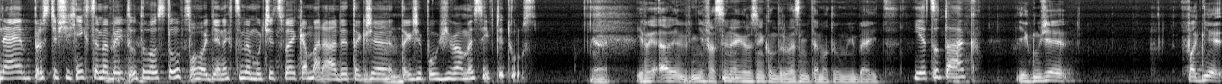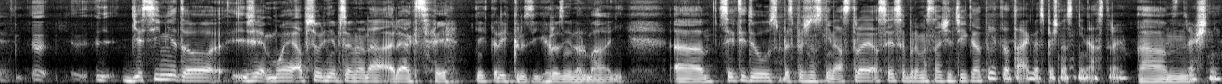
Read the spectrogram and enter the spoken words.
ne, prostě všichni chceme být u toho stolu v pohodě, nechceme mučit své kamarády, takže, Mhm. mm. takže používáme safety tools. Je, je, ale mě fascinuje, jak hrozně kontroverzní téma to umí být. Je to tak? Jak může... Fakt mě... Děsí mě to, že moje absurdně přehnaná reakce je v některých kruzích hrozně normální. Uh, safety tools, bezpečnostní nástroje, asi se budeme snažit říkat. Je to tak, bezpečnostní nástroje. Um, Strašný.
